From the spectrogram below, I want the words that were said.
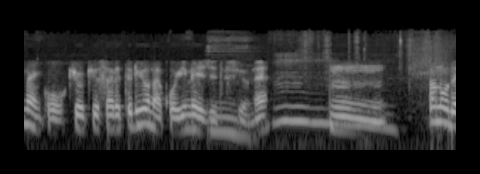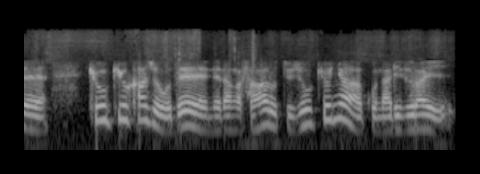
常にこう供給されてるようなこうイメージですよね。うんなので、供給過剰で値段が下がるという状況にはこうなりづらい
